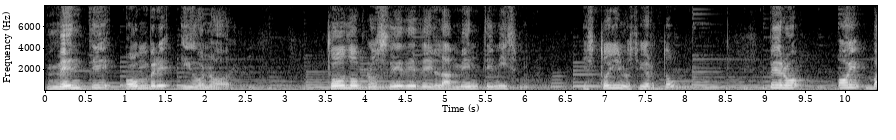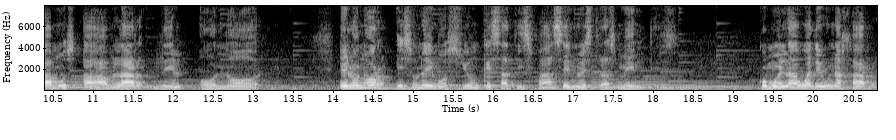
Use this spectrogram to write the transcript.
Mente, hombre y honor. Todo procede de la mente misma. ¿Estoy en lo cierto? Pero hoy vamos a hablar del honor. El honor es una emoción que satisface nuestras mentes, como el agua de una jarra.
